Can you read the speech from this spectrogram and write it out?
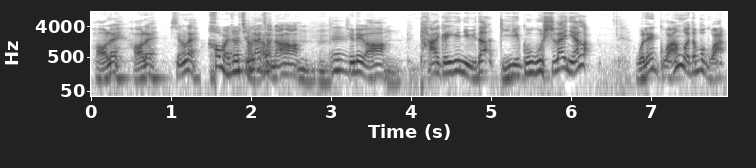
好嘞，好嘞，行嘞，后面就是你们俩抢答了。抢答啊！嗯嗯，嗯听这个啊，他跟一个女的嘀嘀咕咕十来年了，我连管我都不管，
